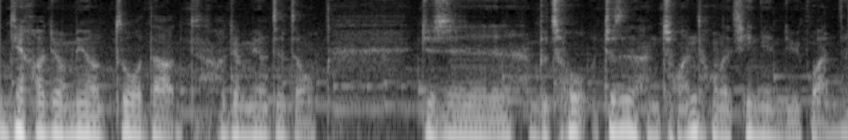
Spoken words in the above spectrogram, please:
已经好久没有做到，好久没有这种就是很不错，就是很传统的青年旅馆的。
